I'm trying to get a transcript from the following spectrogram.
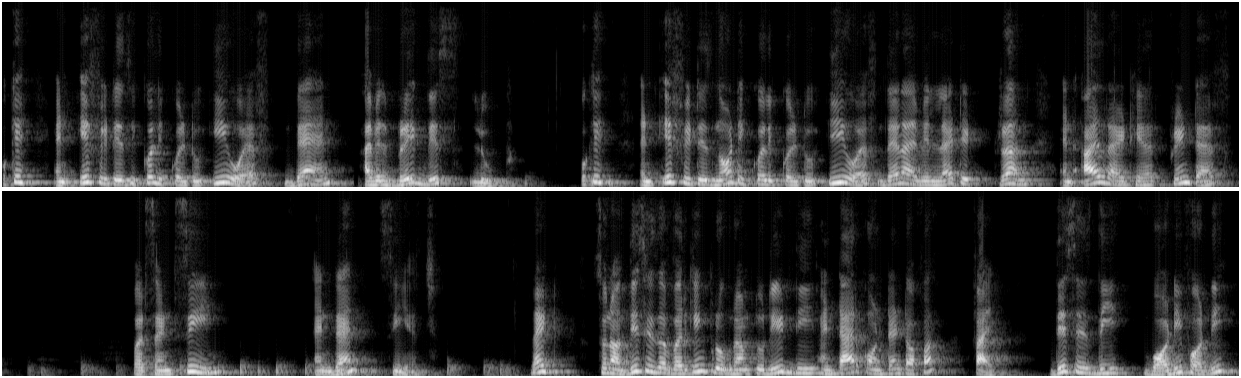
okay? And if it is equal equal to eof then i will break this loop okay? And if it is not equal equal to EOF then I will let it run and I'll write here printf percent %c and then ch right? So now this is a working program to read the entire content of a file. This is the body for the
